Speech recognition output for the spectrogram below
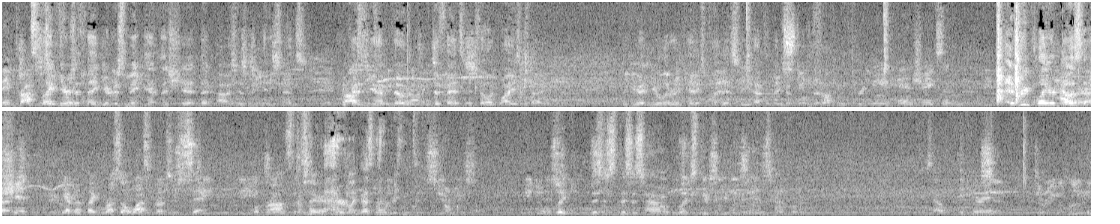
They prostitute. Like, here's the thing: you're just making up this shit that obviously doesn't make any sense they because you have no defense into like why he's attacking. Like, you, you literally can't explain it, so you have to make up Stupid bullshit. fucking pregame handshakes and Every player does that. shit. Yeah, but like Russell Westbrook's are sick. LeBron's sits Doesn't there. matter. Like that's not a reason to. Oh my god. Like this is this is how like stupid you can be. It's kind of funny. How ignorant you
